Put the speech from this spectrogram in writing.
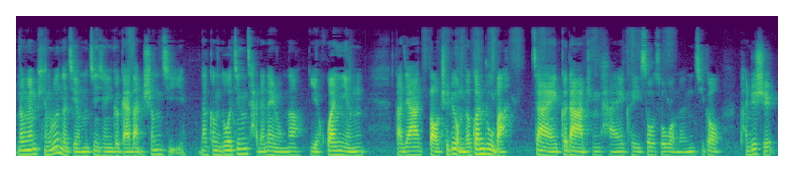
能源评论的节目进行一个改版升级。那更多精彩的内容呢，也欢迎大家保持对我们的关注吧。在各大平台可以搜索我们机构盘知识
